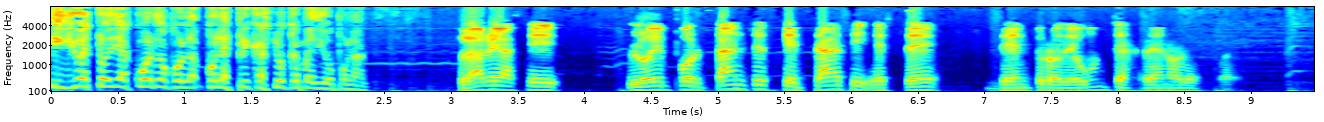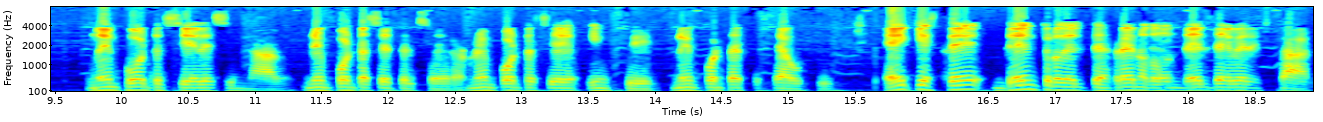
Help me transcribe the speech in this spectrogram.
Y yo estoy de acuerdo con la, con la explicación que me dio Polanco. Claro, y así, lo importante es que Tati esté dentro de un terreno de juego. No importa si es designado, no importa si es tercero, no importa si es infield, no importa que sea útil. Es que esté dentro del terreno donde él debe de estar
